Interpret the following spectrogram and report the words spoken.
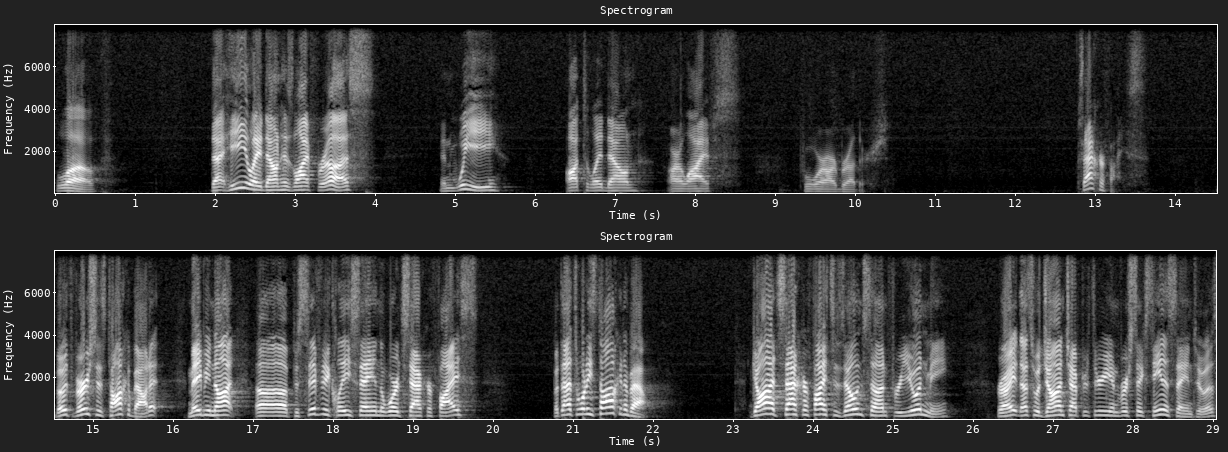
love, that he laid down his life for us, and we ought to lay down our lives for our brothers. Sacrifice. Both verses talk about it. Maybe not uh, specifically saying the word sacrifice, but that's what he's talking about. God sacrificed his own son for you and me, right? That's what John chapter 3 and verse 16 is saying to us.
